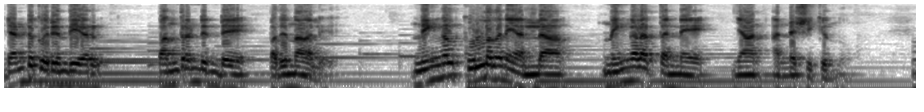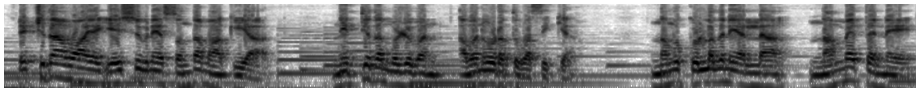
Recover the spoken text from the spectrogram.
രണ്ട് കൊരിന്തിയർ പന്ത്രണ്ടിന്റെ പതിനാല് നിങ്ങൾക്കുള്ളതിനെയല്ല നിങ്ങളെ തന്നെ ഞാൻ അന്വേഷിക്കുന്നു. രക്ഷിതാവായ യേശുവിനെ സ്വന്തമാക്കിയാൽ നിത്യത മുഴുവൻ അവനോടത്ത് വസിക്കാം. നമുക്കുള്ളതിനെയല്ല നമ്മെ തന്നെ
